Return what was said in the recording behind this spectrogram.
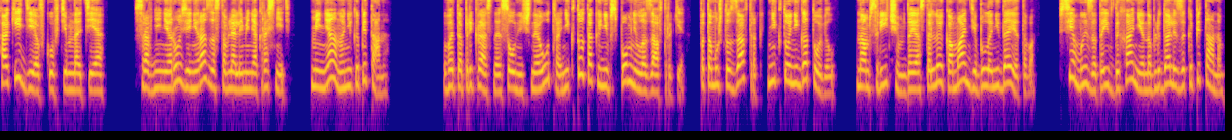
аки девку в темноте». Сравнения Рози не раз заставляли меня краснеть. Меня, но не капитана. В это прекрасное солнечное утро никто так и не вспомнил о завтраке, потому что завтрак никто не готовил. Нам с Ричем, да и остальной команде было не до этого. Все мы, затаив дыхание, наблюдали за капитаном,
